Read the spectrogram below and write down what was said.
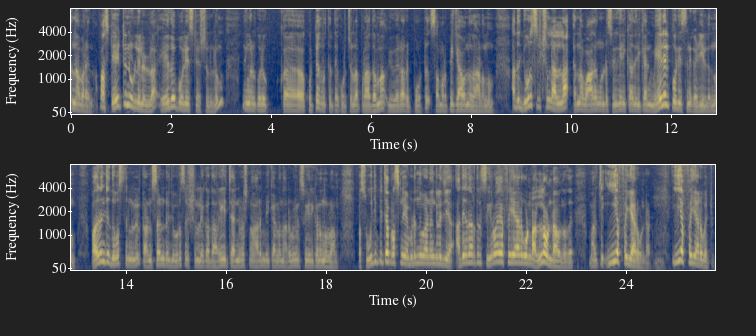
എന്നാണ് പറയുന്നത്. അപ്പോൾ ആ സ്റ്റേറ്റിനുള്ളിലുള്ള ഏത് പോലീസ് സ്റ്റേഷനിലും നിങ്ങൾക്കൊരു കുറ്റകൃത്യത്തെക്കുറിച്ചുള്ള പ്രഥമ വിവര റിപ്പോർട്ട് സമർപ്പിക്കാവുന്നതാണെന്നും അത് ജൂറിസ്ഡിക്ഷനിലല്ല എന്ന വാദം കൊണ്ട് സ്വീകരിക്കാതിരിക്കാൻ മേലിൽ പോലീസിന് കഴിയില്ലെന്നും പതിനഞ്ച് ദിവസത്തിനുള്ളിൽ കൺസേൺഡ് ജൂറിസ്ഡിക്ഷനിലേക്ക് അത് അറിയിച്ച് അന്വേഷണം ആരംഭിക്കാനുള്ള നടപടികൾ സ്വീകരിക്കണം എന്നുള്ളതാണ്. ഇപ്പോൾ സൂചിപ്പിച്ച പ്രശ്നം എവിടുന്ന് വേണമെങ്കിലും ചെയ്യാം. അത് യഥാർത്ഥത്തിൽ സീറോ എഫ് ഐ ആർ കൊണ്ടല്ല ഉണ്ടാവുന്നത് മറിച്ച് ഇ എഫ് ഐ ആർ കൊണ്ടാണ്. ഇ എഫ് ഐ ആർ പറ്റും.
